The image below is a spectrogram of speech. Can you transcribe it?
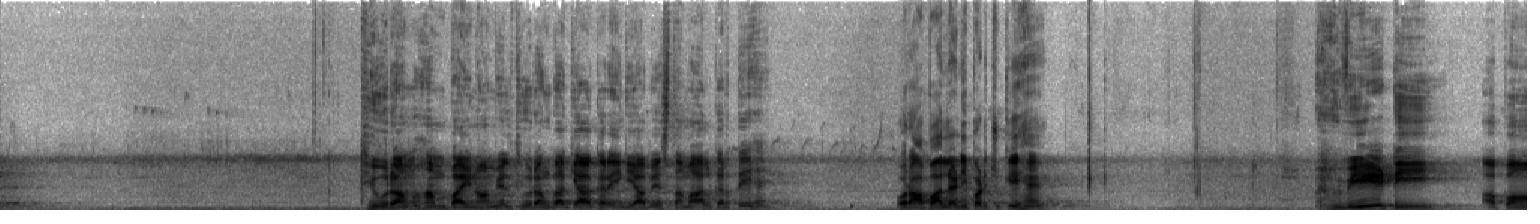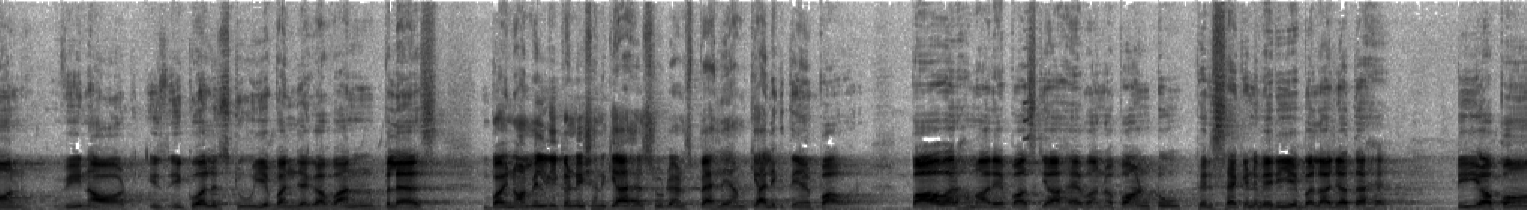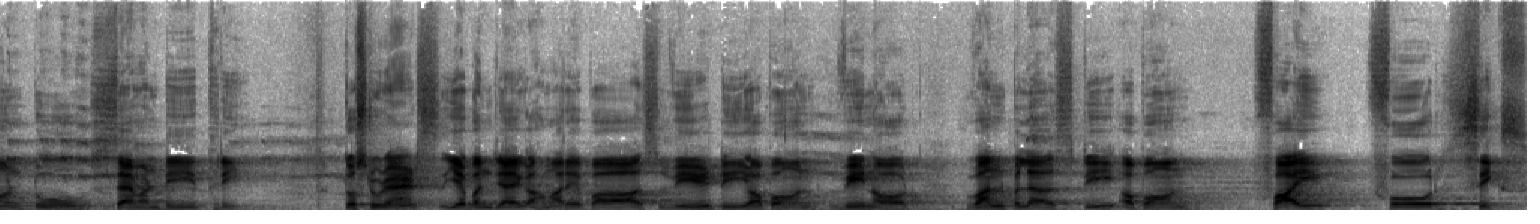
theorem हम बाइनोमियल थ्योरम का क्या करेंगे? आप इस्तेमाल करते हैं। और आप ऑलरेडी पढ़ चुके हैं। V t upon v naught is equals to ये बन जाएगा वन प्लस बाइनोमियल की कंडीशन क्या है स्टूडेंट्स पहले हम क्या लिखते हैं? पावर पावर हमारे पास क्या है? वन अपॉन टू फिर सेकेंड वेरिएबल आ जाता है। T upon two seventy three तो स्टूडेंट्स ये बन जाएगा हमारे पास v t upon v naught one plus t upon five four six.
